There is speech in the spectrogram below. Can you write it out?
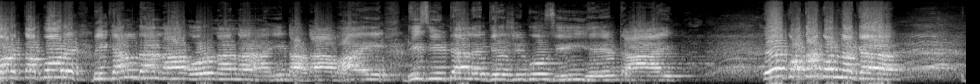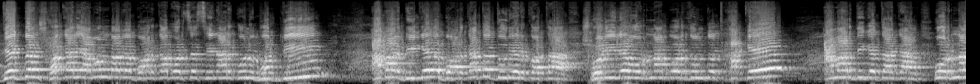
বরকা পরে, বিকাল বেলা ওর নাই দাদা ভাই। ডিজিটাল দেশ বুঝি এটাই এ কথা কর না কে? দেখবেন সকালে এমন ভাবে বরকা পড়ছে চেনার কোন বুদ্ধি? আবার বিকেলে বরকা তো দূরের কথা, শরীরে ওড়না পর্যন্ত থাকে। আমার দিকে তাকান, ওড়না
